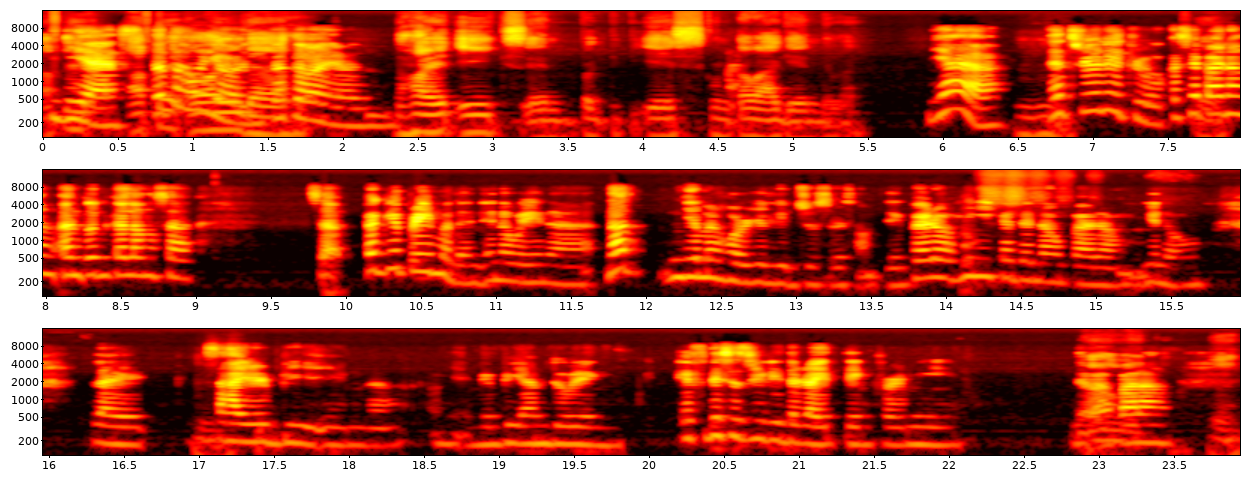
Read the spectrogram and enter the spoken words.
After, yes, after totoo all yun. the, Totoo yun. the heartaches and pagtitiis kung tawagin, di ba? Yeah. Mhm. That's really true. Kasi Yeah. parang andun ka lang sa, sa pag pray mo din in a way na, not, hindi naman whole religious or something, pero hingi ka din ng parang, you know, like, Mm. sa higher being na, okay, maybe I'm doing, if this is really the right thing for me, di ba? Tama. Parang, Yeah.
